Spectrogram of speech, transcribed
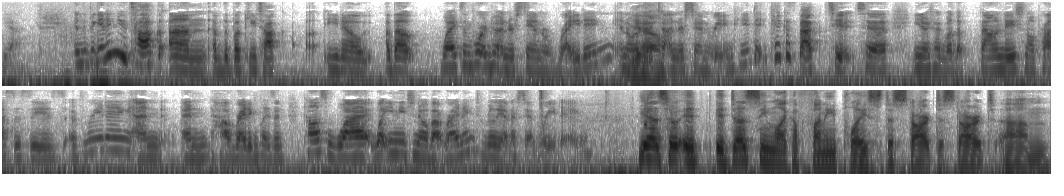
Yeah. In the beginning, you talk um, of the book. You talk, uh, you know, about why it's important to understand writing in order yeah. to understand reading. Can you t- take us back to, to you know talk about the foundational processes of reading and and how writing plays in? Tell us why what you need to know about writing to really understand reading. Yeah, so it, it does seem like a funny place to start, to start um,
